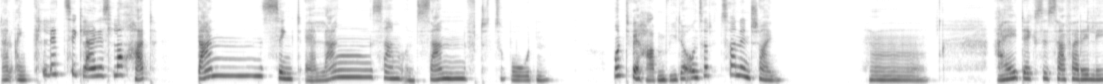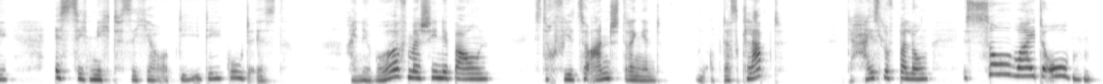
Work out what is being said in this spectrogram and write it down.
dann ein klitzekleines Loch hat, dann sinkt er langsam und sanft zu Boden. Und wir haben wieder unseren Sonnenschein. Hm, Eidechse Safarilli ist sich nicht sicher, ob die Idee gut ist. Eine Wurfmaschine bauen ist doch viel zu anstrengend. Und ob das klappt? Der Heißluftballon ist so weit oben.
